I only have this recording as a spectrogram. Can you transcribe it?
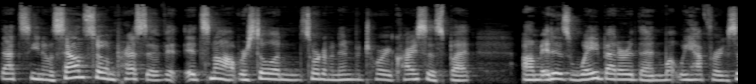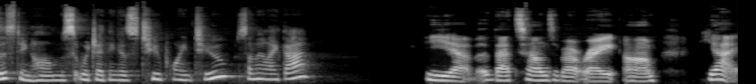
that's you know sounds so impressive. It, it's not. We're still in sort of an inventory crisis, but um, it is way better than what we have for existing homes, which I think is two point two, something like that. Yeah, that sounds about right. Um, yeah,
